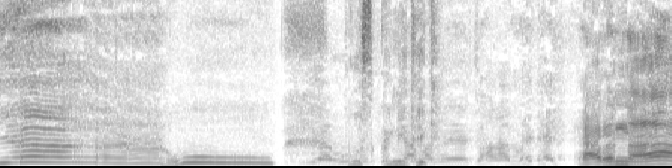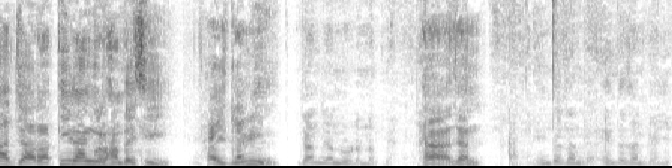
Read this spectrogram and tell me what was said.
ইয়াহু! পুষ্কুনি থেকে যারা মাইরাই আরে না যারা তিন আঙ্গুল হাঁদাইছি ফাইজলামি? যান যান উড়েন আপনি। হ্যাঁ জান ইন্দা যান ইন্দা যান গা এই যে।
